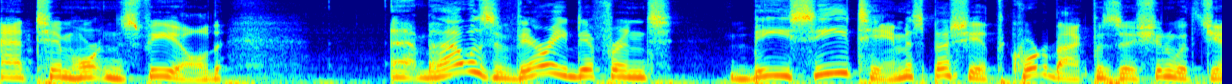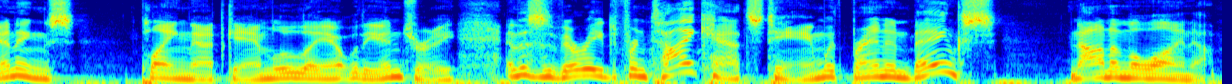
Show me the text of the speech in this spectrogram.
at Tim Hortons Field. Uh, but that was a very different BC team, especially at the quarterback position with Jennings playing that game, Lulay out with the injury. And this is a very different Ticats team with Brandon Banks not in the lineup.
